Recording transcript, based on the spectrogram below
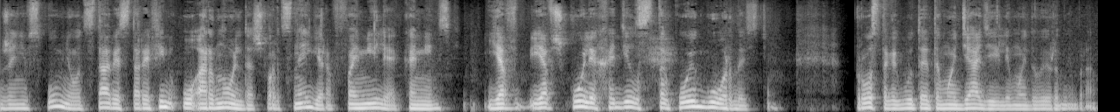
Уже не вспомню. Вот старый-старый фильм у Арнольда Шварценеггера фамилия Каминский. Я в, я в школе ходил с такой гордостью. Просто как будто это мой дядя или мой двоюродный брат.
